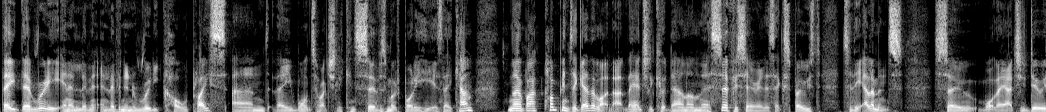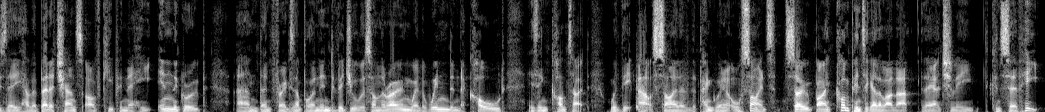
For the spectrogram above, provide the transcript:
they they're really in a living living in a really cold place, and they want to actually conserve as much body heat as they can. Now, by clumping together like that, they actually cut down on their surface area that's exposed to the elements. So what they actually do is they have a better chance of keeping their heat in the group um, than, for example, an individual that's on their own, where the wind and the cold is in contact with the outside of the penguin at all sides. So by clumping together like that, they actually conserve heat.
